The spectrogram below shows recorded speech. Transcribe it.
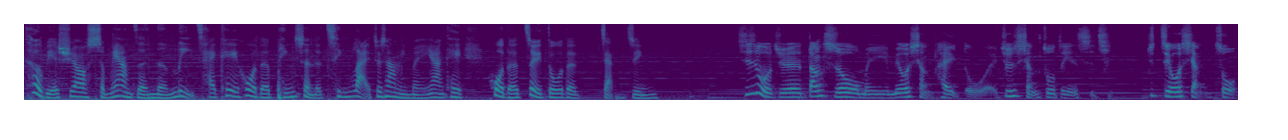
特别需要什么样子的能力，才可以获得评审的青睐？就像你们一样，可以获得最多的奖金。其实我觉得当时我们也没有想太多，哎，就是想做这件事情，就只有想做。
